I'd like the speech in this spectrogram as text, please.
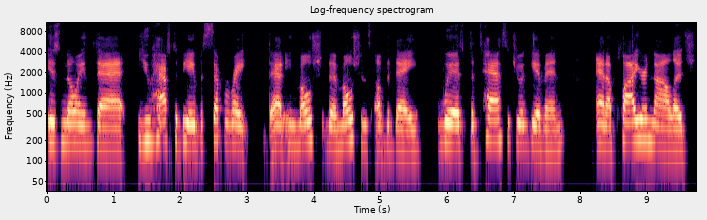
is knowing that you have to be able to separate that emotion, the emotions of the day with the task that you're given and apply your knowledge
